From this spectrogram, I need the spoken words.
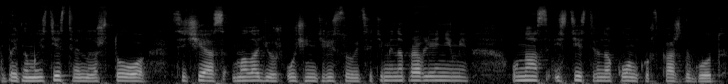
поэтому естественно, что сейчас молодежь очень интересуется этими направлениями. У нас, естественно, конкурс каждый год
